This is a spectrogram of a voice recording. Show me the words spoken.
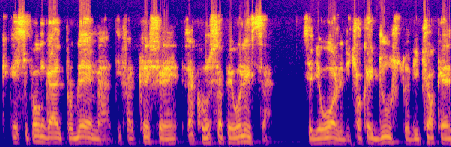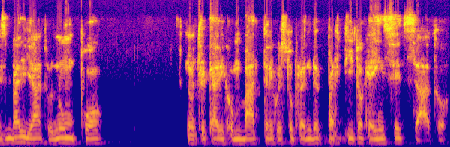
che si ponga il problema di far crescere la consapevolezza, se Dio vuole, di ciò che è giusto e di ciò che è sbagliato, non può non cercare di combattere questo prendere partito che è insensato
